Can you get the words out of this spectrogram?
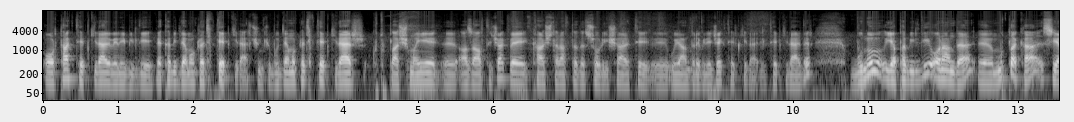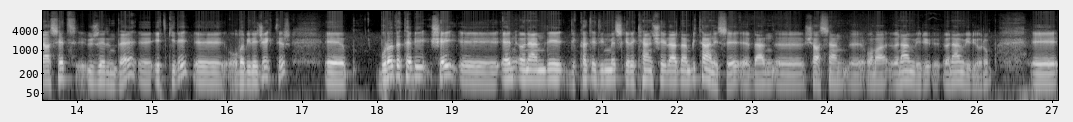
ortak tepkiler verebildiği ve tabii demokratik tepkiler çünkü bu demokratik tepkiler kutuplaşmayı e, azaltacak ve karşı tarafta da soru işareti e, uyandırabilecek tepkiler tepkilerdir. Bunu yapabildiği oranda mutlaka siyaset üzerinde etkili olabilecektir. E, Burada tabii şey e, en önemli dikkat edilmesi gereken şeylerden bir tanesi e, ben e, şahsen e, ona önem veri, önem veriyorum. E,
